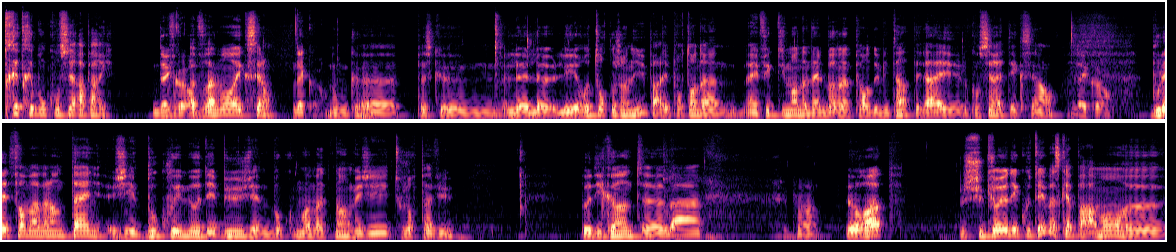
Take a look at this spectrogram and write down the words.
très très bon concert à Paris, D'accord, vraiment excellent. d'accord. Donc, euh, parce que hum, le- le- les retours que j'en ai eu parlaient pourtant d'un, effectivement d'un album un peu en demi-teinte, et là, et le concert était excellent. D'accord. Bullet for my Valentine, j'ai beaucoup aimé au début, j'aime beaucoup moins maintenant, mais j'ai toujours pas vu. Body Count, euh, bah, je sais pas. Europe, je suis curieux d'écouter parce qu'apparemment, euh,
